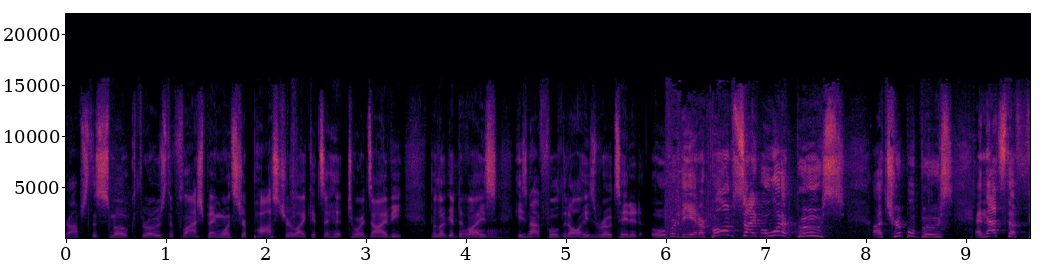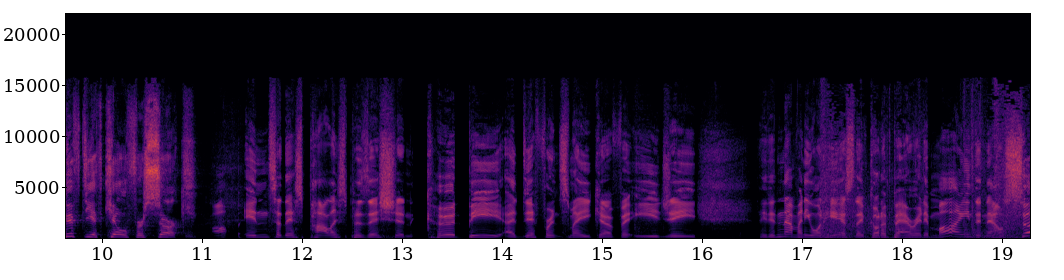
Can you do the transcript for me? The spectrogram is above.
Drops the smoke, throws the flashbang, wants to posture like it's a hit towards Ivy. But look at Device. He's not fooled at all. He's rotated over to the inner bomb site, but what a boost! A triple boost, and that's the 50th kill for CeRq. Up into this Palace position could be a difference maker for EG. They didn't have anyone here, so they've got to bear it in mind. And now CeRq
